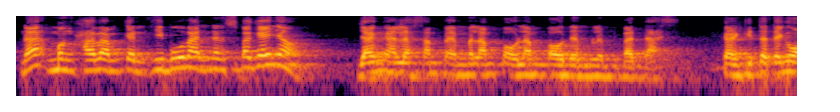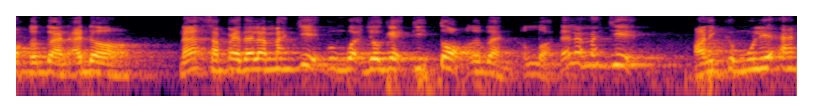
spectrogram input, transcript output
nah, mengharamkan hiburan dan sebagainya. Janganlah sampai melampau-lampau dan melebihi batas. Kan kita tengok tuan-tuan ada nah sampai dalam masjid pun buat joget TikTok tuan-tuan. Allah dalam masjid. Ha, ini kemuliaan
